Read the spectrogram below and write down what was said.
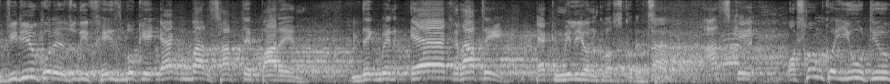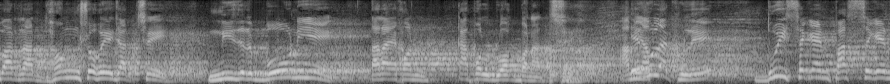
ভিডিও করে যদি ফেসবুকে একবার ছাড়তে পারেন দেখবেন এক রাতে এক মিলিয়ন ক্রস করেছে। আজকে অসংখ্য ইউটিউবাররা ধ্বংস হয়ে যাচ্ছে। নিজের বউ নিয়ে তারা এখন কাপল ব্লগ বানাচ্ছে। আমি এগুলা খুলে দুই সেকেন্ড পাঁচ সেকেন্ড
